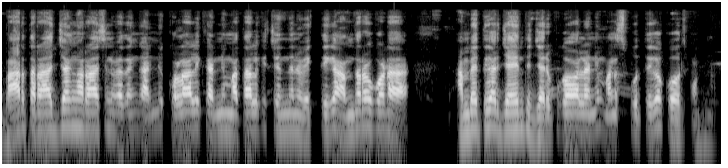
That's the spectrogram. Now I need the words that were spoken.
భారత రాజ్యాంగం రాసిన విధంగా అన్ని కులాలకి అన్ని మతాలకి చెందిన వ్యక్తిగా అందరూ కూడా అంబేద్కర్ జయంతి జరుపుకోవాలని మనస్ఫూర్తిగా కోరుకుంటున్నాను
